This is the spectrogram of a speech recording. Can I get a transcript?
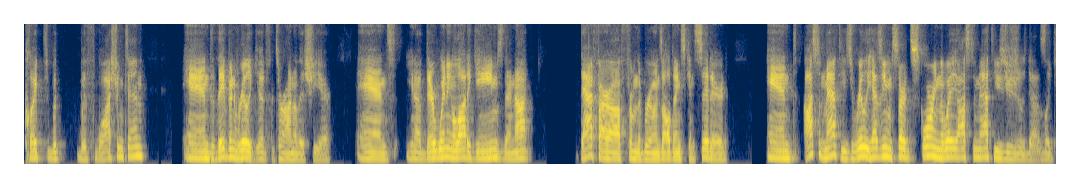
clicked with with Washington. And they've been really good for Toronto this year. And, you know, they're winning a lot of games. They're not that far off from the Bruins, all things considered. And Auston Matthews really hasn't even started scoring the way Auston Matthews usually does. Like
